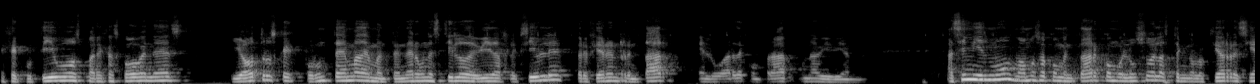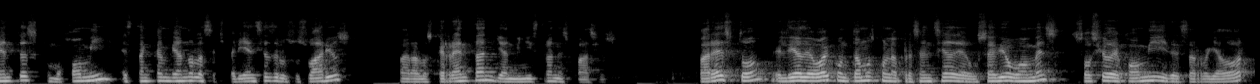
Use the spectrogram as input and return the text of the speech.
ejecutivos, parejas jóvenes y otros que por un tema de mantener un estilo de vida flexible prefieren rentar en lugar de comprar una vivienda. Asimismo, vamos a comentar cómo el uso de las tecnologías recientes como Homey están cambiando las experiencias de los usuarios para los que rentan y administran espacios. Para esto, el día de hoy contamos con la presencia de Eusebio Gómez, socio de Homey y desarrollador,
